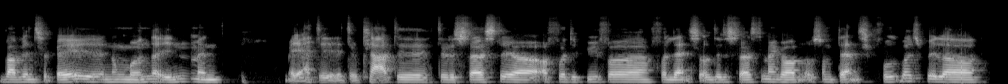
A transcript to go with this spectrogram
var vendt tilbage øh, nogle måneder inden, men, men ja, det, det er jo klart, det, det er det største at, at få debut for, for landsholdet. Det er det største, man kan opnå som dansk fodboldspiller, og,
